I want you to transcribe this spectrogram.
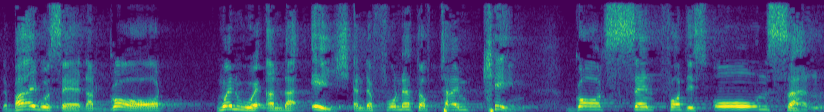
the Bible said that God, when we were under age and the fullness of time came, God sent forth his own son,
